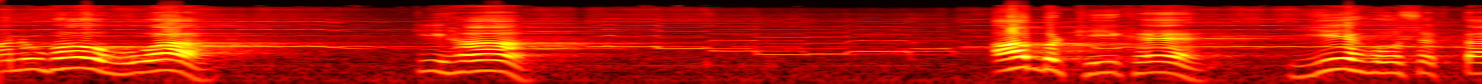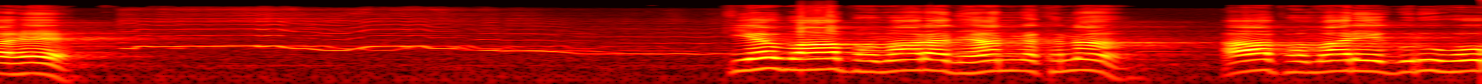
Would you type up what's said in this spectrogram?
अनुभव हुआ, कि हाँ अब ठीक है, ये हो सकता है कि अब आप हमारा ध्यान रखना, आप हमारे गुरु हो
